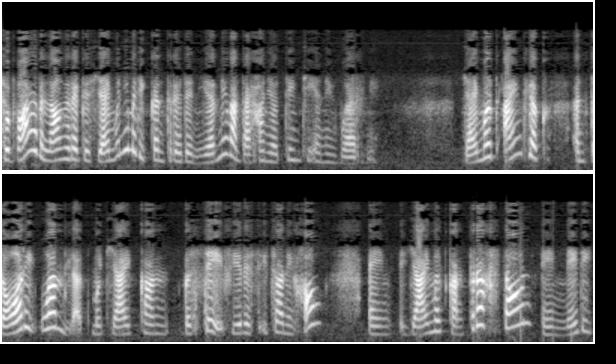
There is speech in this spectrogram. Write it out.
So baie belangrik is jy moenie met die kind redeneer nie want hy gaan jou tentjie in nie hoor nie. Jy moet eintlik in daardie oomblik moet jy kan besef hier is iets aan die gang en jy moet kan terugstaan en net die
